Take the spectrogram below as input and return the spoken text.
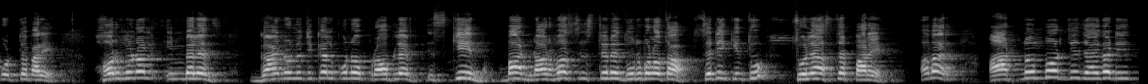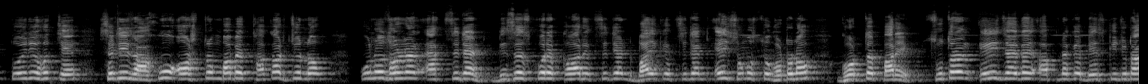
পড়তে পারে। হরমোনাল ইমব্যালেন্স, গাইনোলজিক্যাল কোনো প্রবলেম, স্কিন বা নার্ভাস সিস্টেমে দুর্বলতা, সেটি কিন্তু চলে আসতে পারে। আবার আট নম্বর যে জায়গাটি তৈরি হচ্ছে, সেটি রাহু অষ্টমভাবে থাকার জন্য কোনো ধরনের অ্যাক্সিডেন্ট, বিশেষ করে কার অ্যাক্সিডেন্ট, বাইক অ্যাক্সিডেন্ট, এই সমস্ত ঘটনাও ঘটতে পারে। সুতরাং এই জায়গায় আপনাকে বেশ কিছুটা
